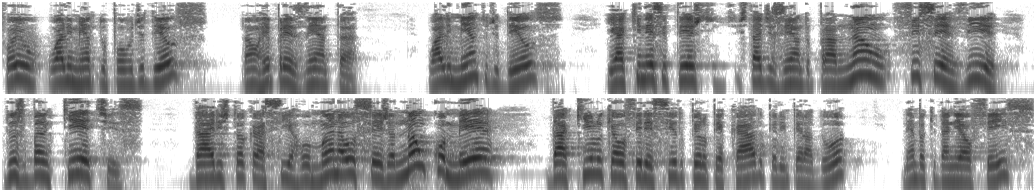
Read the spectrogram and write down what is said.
foi o, o alimento do povo de Deus, então representa o alimento de Deus, e aqui nesse texto está dizendo para não se servir dos banquetes da aristocracia romana, ou seja, não comer daquilo que é oferecido pelo pecado, pelo imperador. Lembra que Daniel fez?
